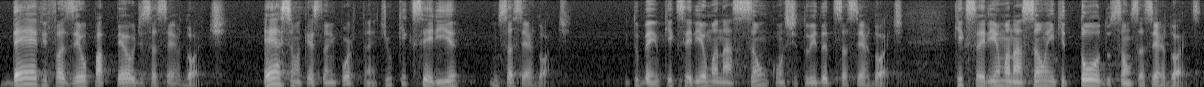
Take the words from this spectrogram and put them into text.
deve fazer o papel de sacerdote. Essa é uma questão importante. O que seria um sacerdote? Muito bem, o que seria uma nação constituída de sacerdote? O que seria uma nação em que todos são sacerdotes?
